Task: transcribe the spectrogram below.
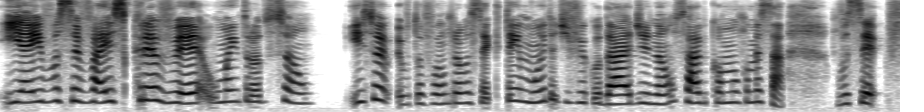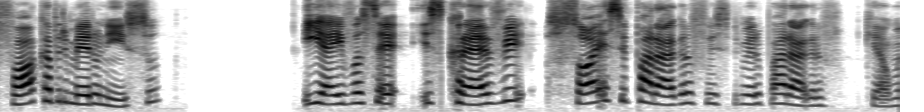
e aí você vai escrever uma introdução. Isso eu estou falando para você que tem muita dificuldade e não sabe como começar. Você foca primeiro nisso. E aí você escreve só esse parágrafo, esse primeiro parágrafo, que é um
